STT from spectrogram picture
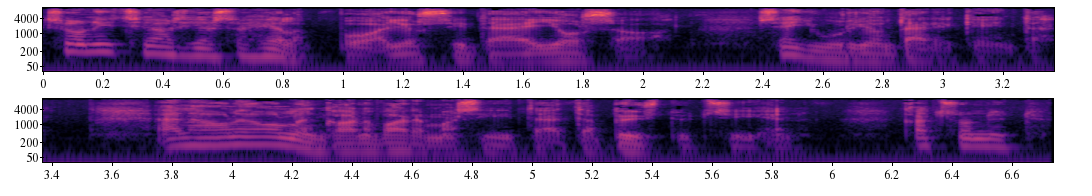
Se on itse asiassa helppoa, jos sitä ei osaa. Se juuri on tärkeintä. Älä ole ollenkaan varma siitä, että pystyt siihen. Katso nyt.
